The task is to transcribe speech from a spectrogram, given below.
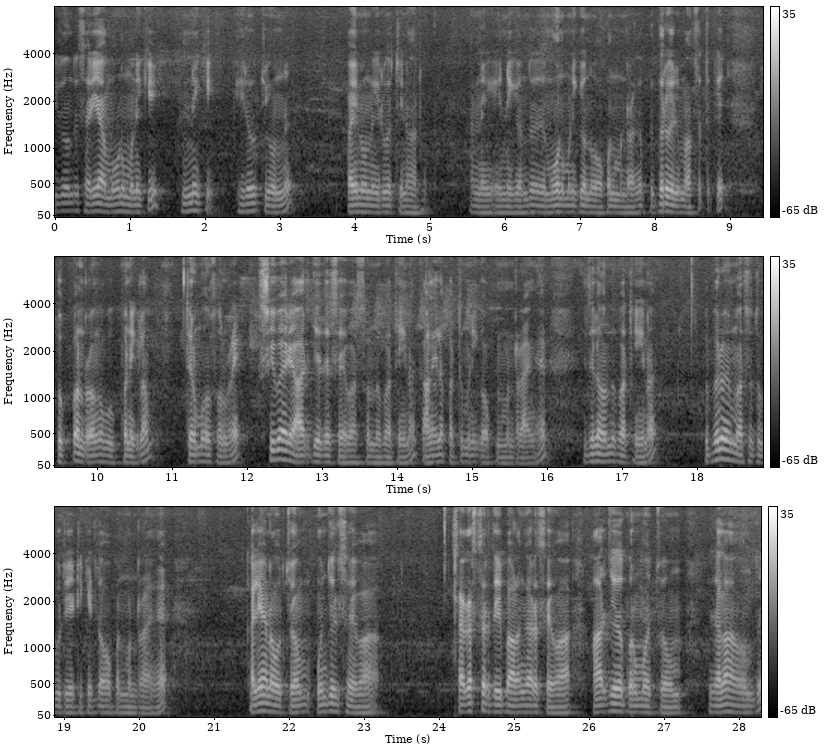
இது வந்து சரியாக மூணு மணிக்கு இன்றைக்கி இருபத்தி ஒன்று பதினொன்று இருபத்தி நாலு. அன்னைக்கு இன்றைக்கி வந்து மூணு மணிக்கு வந்து ஓப்பன் பண்ணுறாங்க பிப்ரவரி மாதத்துக்கு புக் பண்ணுறவங்க புக் பண்ணிக்கலாம். திரும்பவும் சொல்கிறேன் ஸ்ரீவாரி ஆர்ஜித சேவாஸ் வந்து பார்த்திங்கன்னா காலையில் பத்து மணிக்கு ஓப்பன் பண்ணுறாங்க இதில் வந்து பார்த்திங்கன்னா பிப்ரவரி மாதத்துக்குரிய டிக்கெட் தான் ஓப்பன் பண்ணுறாங்க கல்யாண உற்சவம் ஊஞ்சல் சேவா சகஸ்திர தீப அலங்கார சேவா ஆர்ஜித பிரம்மோற்சவம் இதெல்லாம் வந்து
